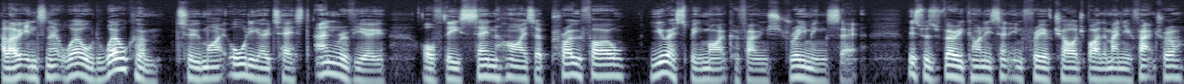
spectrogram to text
Hello internet world, welcome to my audio test and review of the Sennheiser Profile USB microphone streaming set. This was very kindly sent in free of charge by the manufacturer,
